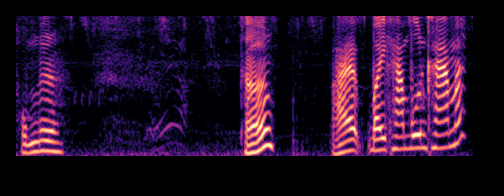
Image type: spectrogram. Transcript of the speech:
ធំទៅធើងប្រហែល3ខាំ4ខាំហ៎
